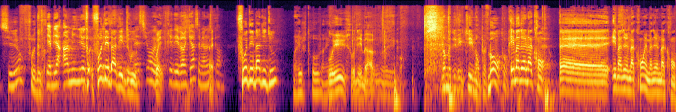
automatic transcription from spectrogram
Sûr. Faux débat. S'il y a bien un milieu de Faux- faux débat, euh, Oui. créer des vainqueurs, c'est bien le sport. Faux débat, dis-tu Oui, je trouve. oui. Oui, faux débat. Non, mais des victimes, on peut Bon, Emmanuel Macron. Euh, Emmanuel Macron, Emmanuel Macron.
